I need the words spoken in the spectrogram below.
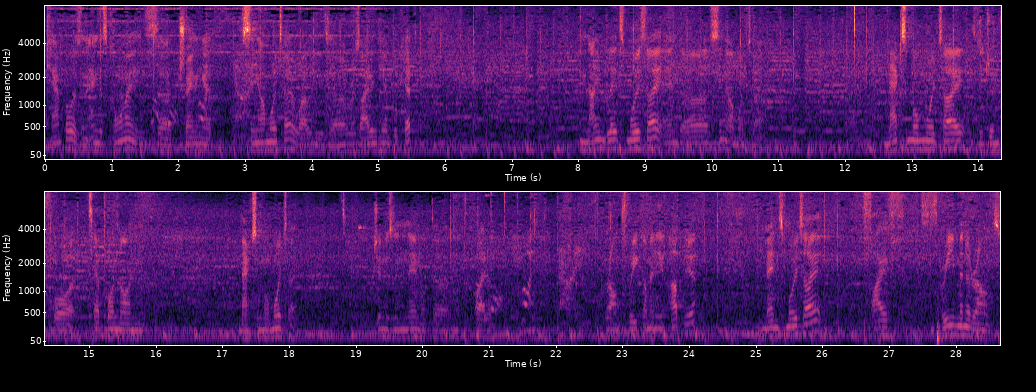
Campbell is in Angus Corner, he's uh, training at Singham Muay Thai while he's uh, residing here in Phuket. Nine Blades Muay Thai and uh, Singham Muay Thai. Maximum Muay Thai is the gym for Teponon Maximum Muay Thai. Gym is the name of the, of the fighter. Round three coming in up here. Men's Muay Thai, five three-minute rounds.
